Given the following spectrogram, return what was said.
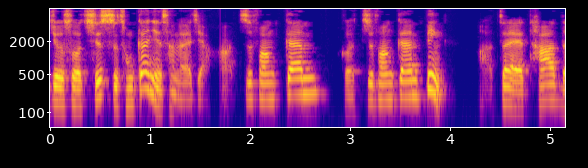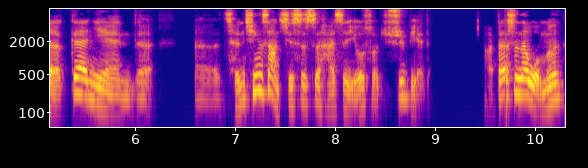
就是说，其实从概念上来讲啊，脂肪肝和脂肪肝病啊，在它的概念的呃澄清上其实是还是有所区别的啊。但是呢，我们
